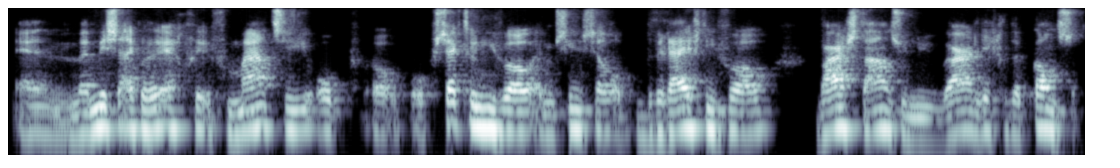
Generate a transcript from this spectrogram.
En we missen eigenlijk heel erg veel informatie op, op, op sectorniveau en misschien zelfs op bedrijfsniveau. Waar staan ze nu? Waar liggen de kansen?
